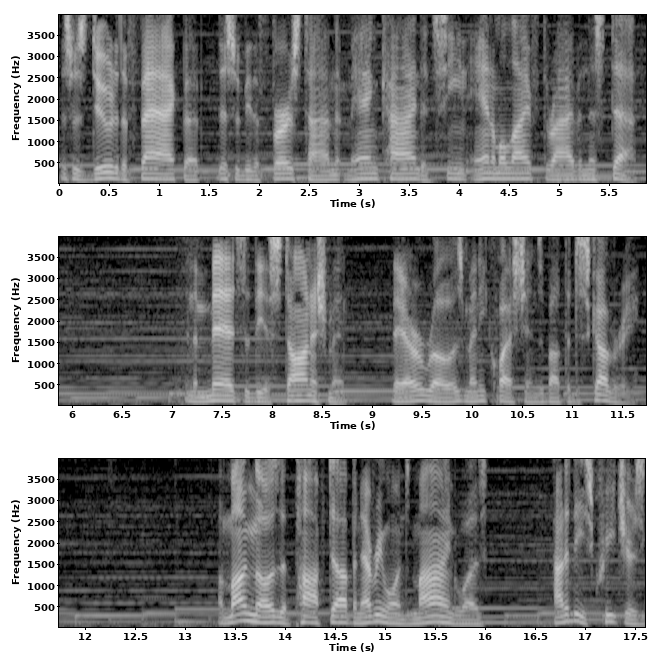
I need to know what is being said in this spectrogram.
This was due to the fact that this would be the first time that mankind had seen animal life thrive in this depth. In the midst of the astonishment, there arose many questions about the discovery. Among those that popped up in everyone's mind was how did these creatures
